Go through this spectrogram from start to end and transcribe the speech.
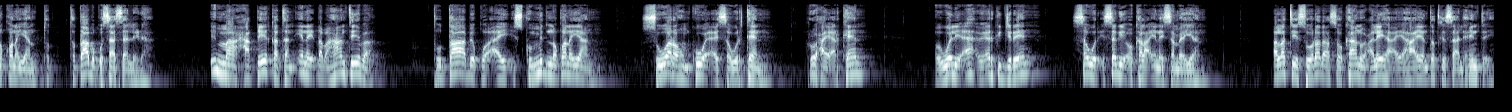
noqonayaan tataabiqu saasaa la yidhaha. Imaa xaqiiqatan inay dhab ahaantiiba tutaabiqu ay isku mid noqonayaan suwarahum kuwa ay sawirteen ruux ay arkeen oo weli ah ay arki jireen sawir isagii oo kalea inay sameeyaan. Allatii suuradaasoo kaanuu calayha ay ahaayeen dadka saalixiinta. Ah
